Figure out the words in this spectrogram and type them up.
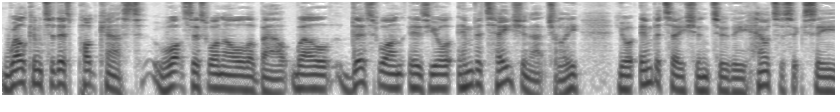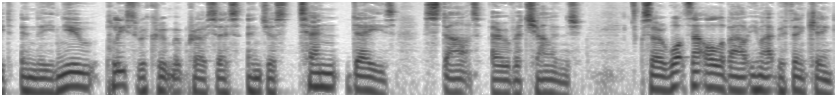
welcome to this podcast. What's this one all about? Well, this one is your invitation, actually, your invitation to the How to Succeed in the new police recruitment process in just 10 days start over challenge. So, what's that all about? You might be thinking.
